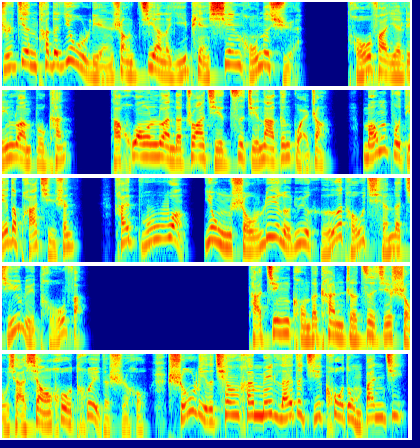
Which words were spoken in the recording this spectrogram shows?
只见他的右脸上溅了一片鲜红的血，头发也凌乱不堪。他慌乱地抓起自己那根拐杖，忙不迭地爬起身。还不忘用手捋了捋额头前的几缕头发。他惊恐地看着自己手下向后退的时候，手里的枪还没来得及扣动扳机，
